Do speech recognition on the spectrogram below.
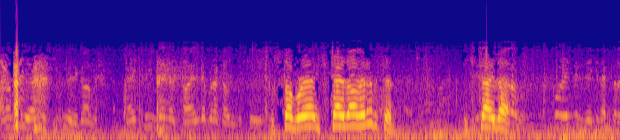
Arabayı yanlış gitmedik abi. Ben şimdi de sahilde bırakalım bir şeyi. Usta buraya iki çay daha verir misin? İki çay daha. Skor ederiz ya, iki dakikada.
